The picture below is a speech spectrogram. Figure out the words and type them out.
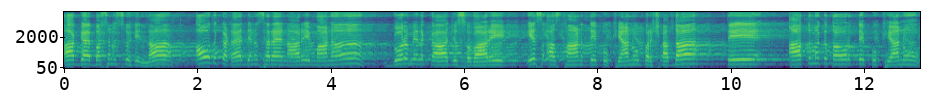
ਆਗੇ ਬਸਨ ਸੁਹੇਲਾ। ਔਦ ਘਟੈ ਦਿਨ ਸਰੈ ਨਾਰੇ ਮਨ, ਗੁਰ ਮਿਲ ਕਾਜ ਸਵਾਰੇ। ਇਸ ਅਸਥਾਨ ਤੇ ਭੁੱਖਿਆਂ ਨੂੰ ਪ੍ਰਸ਼ਾਦਾ ਤੇ ਆਤਮਿਕ ਤੌਰ ਤੇ ਭੁੱਖਿਆਂ ਨੂੰ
